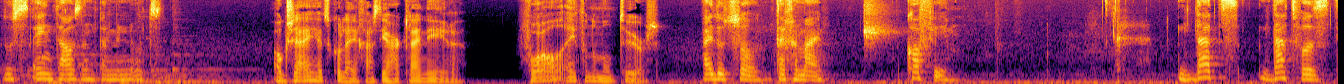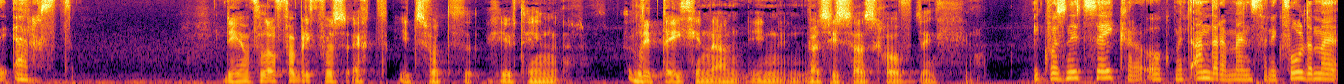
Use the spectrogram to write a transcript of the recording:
Dus 1000 per minuut. Ook zij heeft collega's die haar kleineren. Vooral een van de monteurs. Hij doet zo tegen mij. Koffie. Dat, dat was de ergste. Die envelopfabriek was echt iets wat geeft een litteken aan in Narcissa's hoofd, denk ik. Ik was niet zeker, ook met andere mensen. Ik voelde me,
